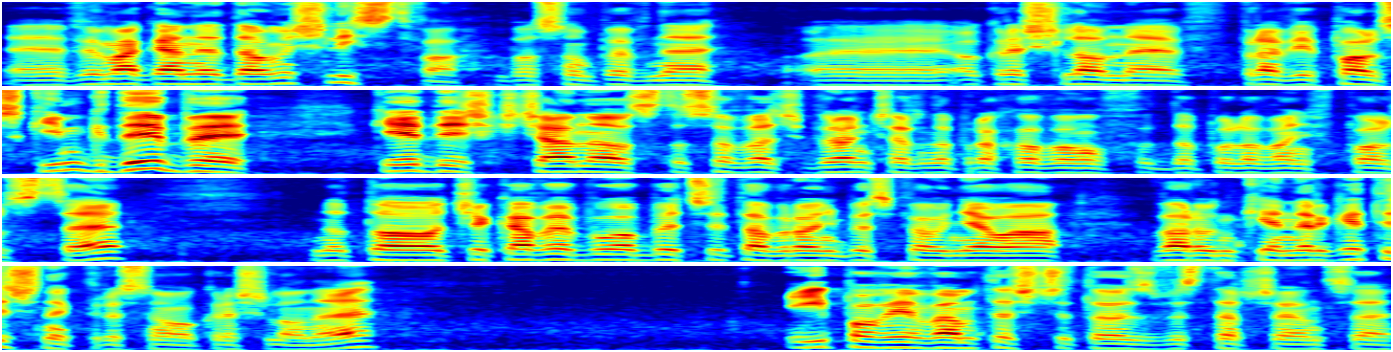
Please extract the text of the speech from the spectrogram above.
e, wymagane do myślistwa, bo są pewne e, określone w prawie polskim. Gdyby kiedyś chciano stosować broń czarnoprochową do polowań w Polsce, no to ciekawe byłoby, czy ta broń by spełniała warunki energetyczne, które są określone. I powiem Wam też, czy to jest wystarczające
